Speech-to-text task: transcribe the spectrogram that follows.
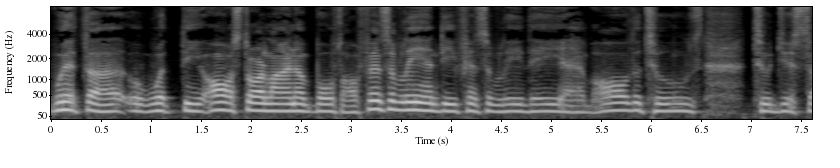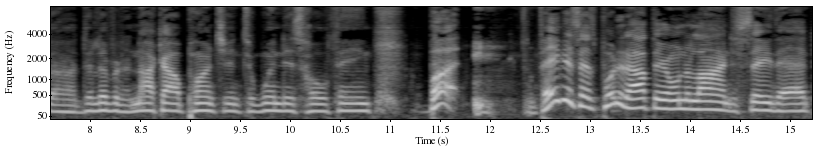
with uh, with the All Star lineup, both offensively and defensively. They have all the tools to just uh, deliver the knockout punch and to win this whole thing. But Vegas has put it out there on the line to say that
